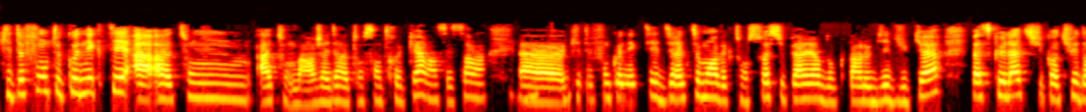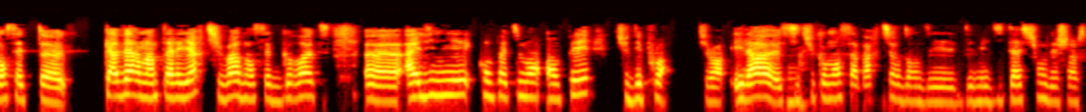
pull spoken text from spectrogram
qui te font te connecter à, à ton à ton bah, j'allais dire à ton centre cœur hein, c'est ça hein, euh, qui te font connecter directement avec ton soi supérieur donc par le biais du cœur. Parce que là tu quand tu es dans cette euh, caverne intérieure tu vois dans cette grotte euh, alignée complètement en paix tu déploies tu vois. Et là euh, si tu commences à partir dans des, des méditations des choses,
